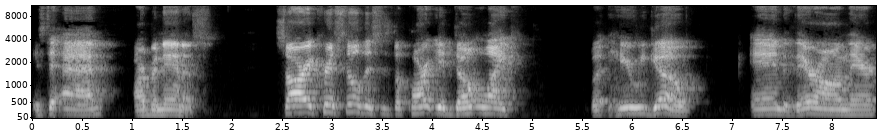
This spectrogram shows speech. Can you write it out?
is to add our bananas. Sorry, Crystal, this is the part you don't like, but here we go, and they're on there.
